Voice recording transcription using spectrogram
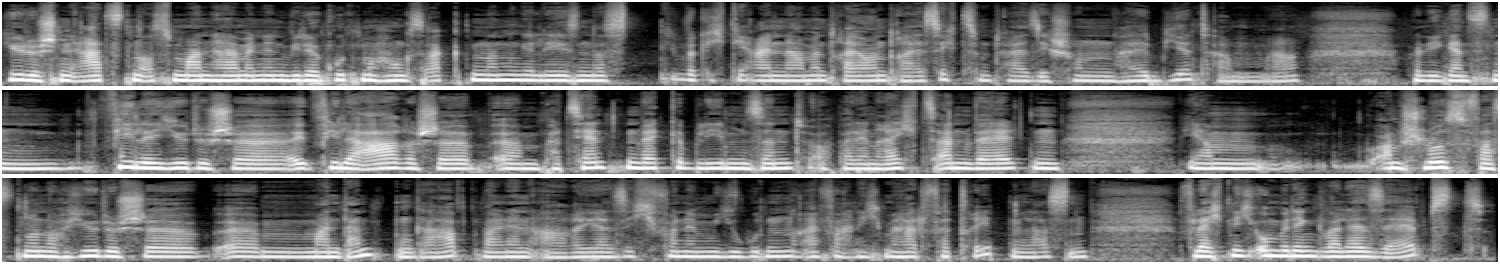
jüdischen Ärzten aus Mannheim in den Wiedergutmachungsakten dann gelesen, dass die, wirklich die Einnahmen 33 zum Teil sich schon halbiert haben, ja? weil die ganzen viele jüdische, viele arische ähm, Patienten weggeblieben sind, auch bei den Rechtsanwälten. Die haben am Schluss fast nur noch jüdische ähm, Mandanten gehabt, weil ein Arier sich von einem Juden einfach nicht mehr hat vertreten lassen. Vielleicht nicht unbedingt, weil er selbst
